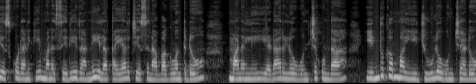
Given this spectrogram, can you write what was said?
చేసుకోవడానికి మన శరీరాన్ని ఇలా తయారు చేసిన భగవంతుడు మనల్ని ఎడారిలో ఉంచకుండా ఎందుకమ్మా ఈ జూలో ఉంచాడు?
